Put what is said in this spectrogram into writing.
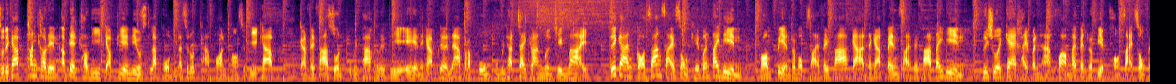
สวัสดีครับทันข่าวเด่นอัปเดตข่าวดีกับ PA News และผมนัชรุตถาพรทองสุทธิครับ การไฟฟ้าส่วนภูมิภาคหรือ PA นะครับเดินหน้าปรับปรุงภูมิทัศน์ใจกลางเมืองเชียงใหม่ ด้วยการก่อสร้างสายส่งเคเบิลใต้ดิน พร้อมเปลี่ยนระบบสายไฟฟ้าอากาศนะครับเป็นสายไฟฟ้าใต้ดิน เพื่อช่วยแก้ไขปัญหาความไม่เป็นระเบียบของสายส่งไฟ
